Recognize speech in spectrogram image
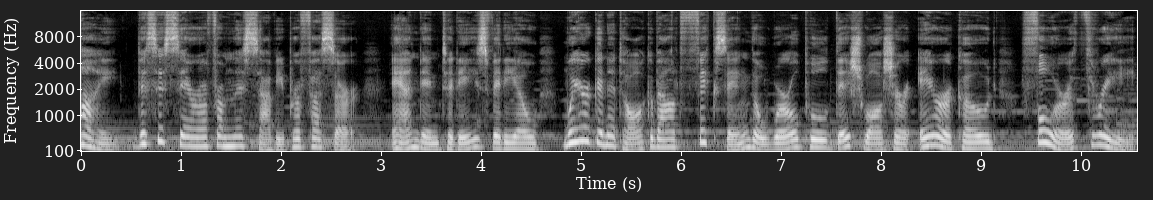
Hi, this is Sarah from The Savvy Professor, and in today's video, we're going to talk about fixing the Whirlpool dishwasher error code 43.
